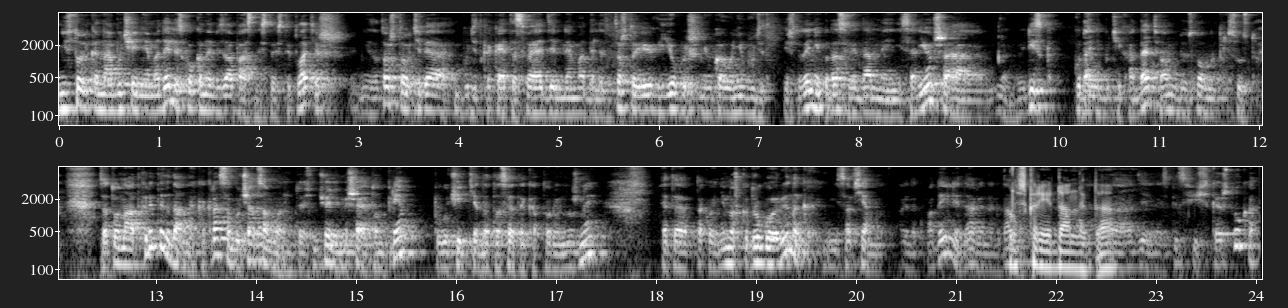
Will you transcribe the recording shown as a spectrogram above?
не столько на обучение модели, сколько на безопасность. То есть ты платишь не за то, что у тебя будет какая-то своя отдельная модель, а за то, что ее больше ни у кого не будет. И что ты никуда свои данные не сольешь, а ну, риск куда-нибудь их отдать, он, безусловно, присутствует. Зато на открытых данных как раз обучаться можно. То есть ничего не мешает он прем получить те датасеты, которые нужны. Это такой немножко другой рынок, не совсем рынок моделей, да, рынок данных. Скорее данных, да. да. Отдельная специфическая штука,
